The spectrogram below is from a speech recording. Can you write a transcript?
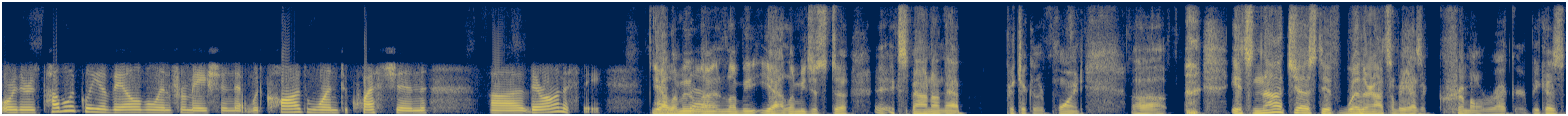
or there's publicly available information that would cause one to question uh, their honesty. Yeah, and let me so, let, let, me yeah let me just uh, expound on that particular point. Uh, it's not just if whether or not somebody has a criminal record, because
